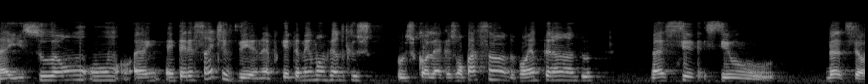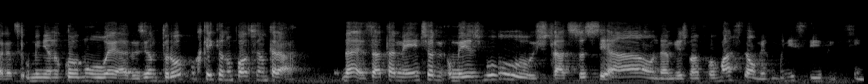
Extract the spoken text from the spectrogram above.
Né? Isso é, um, um, é interessante ver, né? porque também vão vendo que os, os colegas vão passando, vão entrando. Né? Se, se, o, né? se olha, o menino como o Eros entrou, por que, que eu não posso entrar? Né? Exatamente o mesmo extrato social, né? a mesma formação, mesmo município, enfim.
